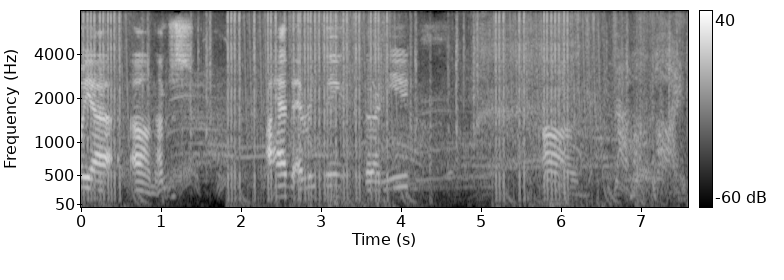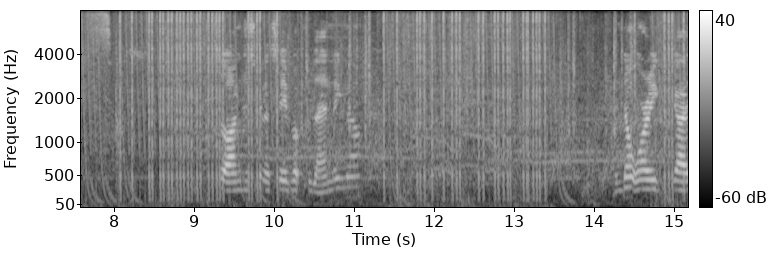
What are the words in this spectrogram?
Oh yeah, um, I'm just, I have everything that I need. Um, so I'm just gonna save up for the ending now. And don't worry, guys,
